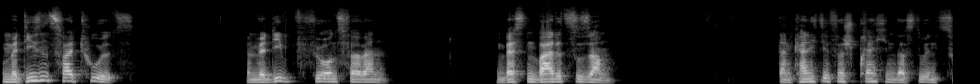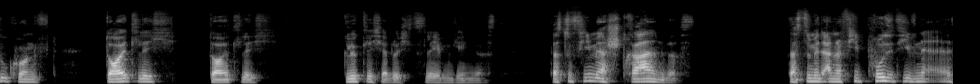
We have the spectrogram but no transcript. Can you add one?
Und mit diesen zwei Tools, wenn wir die für uns verwenden, am besten beide zusammen, dann kann ich dir versprechen, dass du in Zukunft deutlich, deutlich glücklicher durchs Leben gehen wirst, dass du viel mehr strahlen wirst, dass du mit einer viel positiven, äh,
